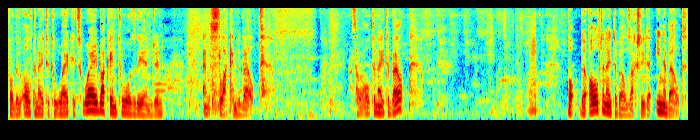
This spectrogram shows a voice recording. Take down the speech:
for the alternator to work its way back in towards the engine and slacken the belt. That's our alternator belt. But the alternator belt is actually the inner belt.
